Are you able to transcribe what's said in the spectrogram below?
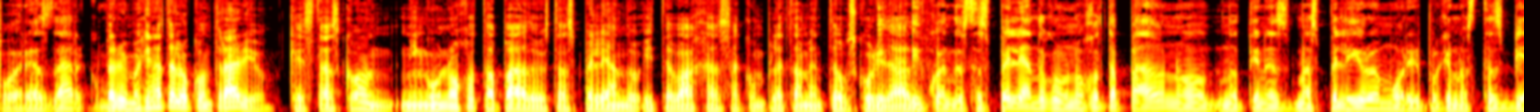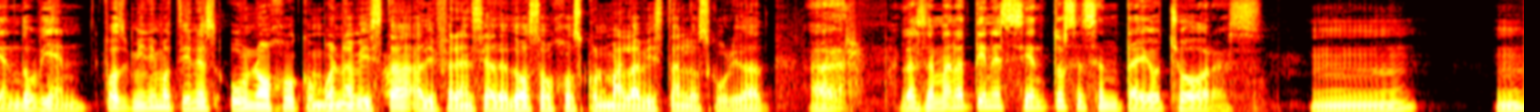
podrías dar. como- Pero imagínate lo contrario, que estás con ningún ojo tapado, estás peleando y te bajas a completamente oscuridad. Y cuando estás peleando con un ojo tapado, no, no tienes más peligro de morir porque no estás viendo bien. Pues mínimo tienes un ojo con buena vista a diferencia de dos ojos con mala vista en la oscuridad. A ver, la semana tiene 168 horas. Mm, mm.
